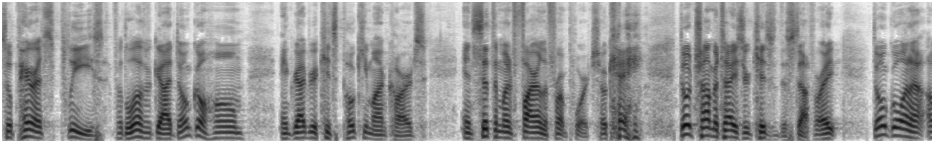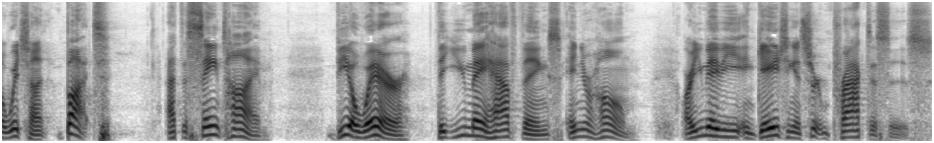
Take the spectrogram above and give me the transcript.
So, parents, please, for the love of God, don't go home and grab your kids' Pokemon cards and set them on fire on the front porch, okay? Don't traumatize your kids with this stuff, all right? Don't go on a, a witch hunt. But at the same time, be aware that you may have things in your home, or you may be engaging in certain practices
